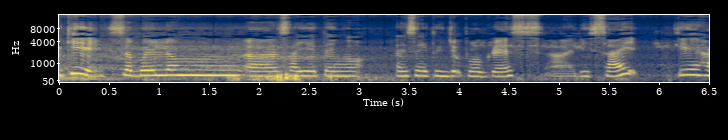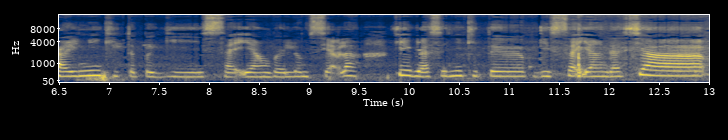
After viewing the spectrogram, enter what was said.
Okey, sebelum uh, saya tengok, eh, saya tunjuk progress uh, di site. Okay, hari ni kita pergi site yang belum siap lah. Okay, biasanya kita pergi site yang dah siap.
